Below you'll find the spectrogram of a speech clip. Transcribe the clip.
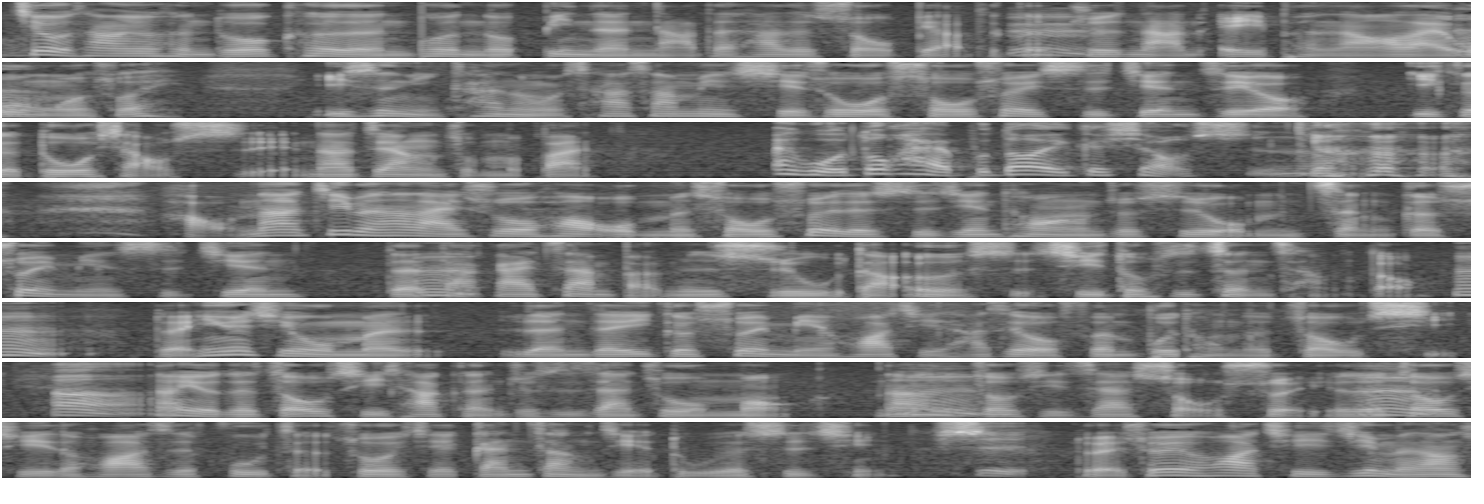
基本上有很多客人或很多病人拿着他的手表，这个、嗯、就是拿着 App，然后来问我说：“哎、嗯，医生，你看我它上面写说我熟睡时间只有一个多小时，哎，那那这样怎么办？”哎，我都还不到一个小时呢。好，那基本上来说的话，我们熟睡的时间通常就是我们整个睡眠时间的大概占百分之十五到二十，其实都是正常的哦。嗯，对，因为其实我们人的一个睡眠的话，其实它是有分不同的周期。嗯，那有的周期它可能就是在做梦，那有的周期在熟睡，有的周期的话是负责做一些肝脏解毒的事情。是对，所以的话，其实基本上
